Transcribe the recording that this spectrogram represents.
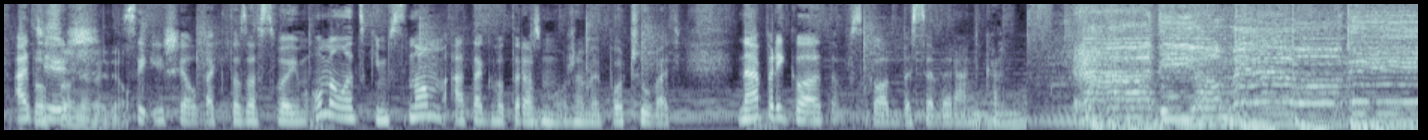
A To tiež si išiel takto za svojím umeleckým snom a tak ho teraz môžeme počúvať. Napríklad v skladbe Severanka. Rádio Melody.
